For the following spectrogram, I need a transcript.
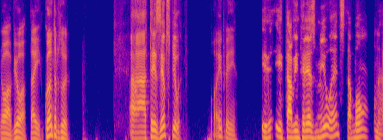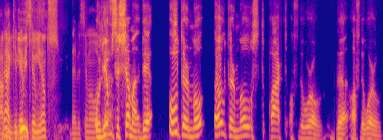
Ó, viu? Ó, tá aí. Quanto, Arthur? Ah, 300 pila. Ó aí, peninha. E, e tava em 3 mil antes, tá bom, né? Tava em 1.500. Deve ser uma outra... O livro se chama The Outermost Part of the World. The, of the world.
